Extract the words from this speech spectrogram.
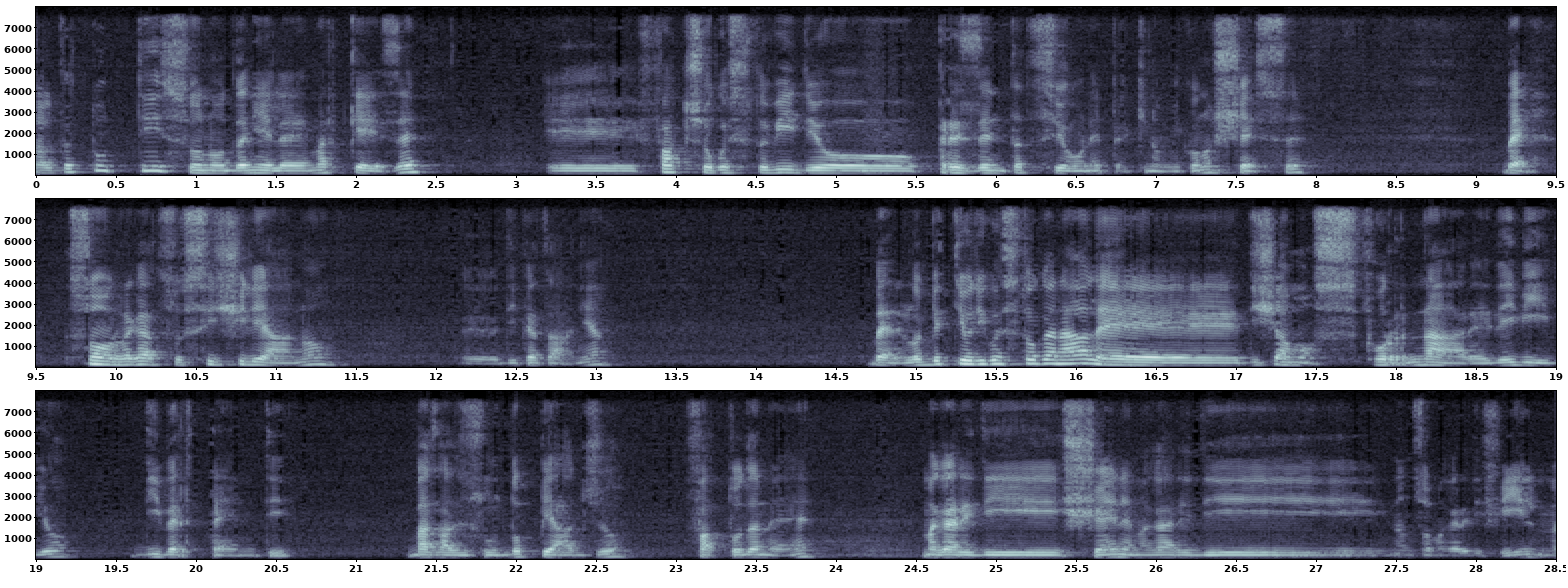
Salve a tutti, sono Daniele Marchese e faccio questo video presentazione per chi non mi conoscesse. Bene, sono un ragazzo siciliano eh, di Catania. Bene, l'obiettivo di questo canale è, diciamo, sfornare dei video divertenti, basati sul doppiaggio, fatto da me, magari di scene, magari di, non so, magari di film,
